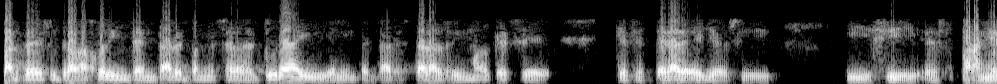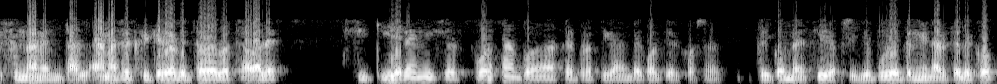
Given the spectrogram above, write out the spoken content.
parte de su trabajo el intentar ponerse a la altura y el intentar estar al ritmo que se que se espera de ellos y, y sí es para mí es fundamental además es que creo que todos los chavales si quieren y se esfuerzan pueden hacer prácticamente cualquier cosa estoy convencido si yo pude terminar Teleco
